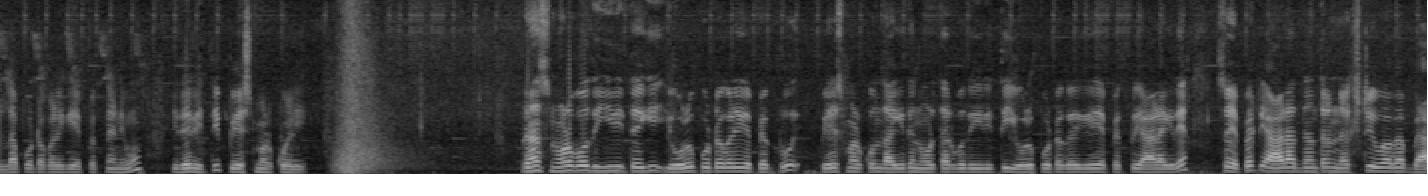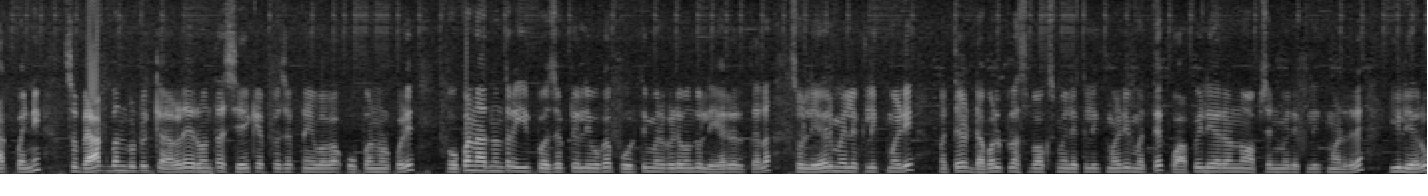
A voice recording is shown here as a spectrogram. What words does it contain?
ಎಲ್ಲ ಫೋಟೋಗಳಿಗೆ ಎಫೆಕ್ಟ್ನ ನೀವು ಇದೇ ರೀತಿ ಪೇಸ್ಟ್ ಮಾಡ್ಕೊಳ್ಳಿ. ಫ್ರೆಂಡ್ಸ್ ನೋಡ್ಬೋದು ಈ ರೀತಿಯಾಗಿ ಏಳು ಫೋಟೋಗಳಿಗೆ ಎಫೆಕ್ಟು ಪೇಸ್ಟ್ ಮಾಡ್ಕೊಂಡಾಗಿದೆ ನೋಡ್ತಾ ಇರ್ಬೋದು ಈ ರೀತಿ ಏಳು ಫೋಟೋಗಳಿಗೆ ಎಫೆಕ್ಟು ಆ್ಯಡ್ ಆಗಿದೆ ಸೊ ಎಫೆಕ್ಟ್ ಆ್ಯಡ್ ಆದ ನಂತರ ನೆಕ್ಸ್ಟ್ ಇವಾಗ ಬ್ಯಾಕ್ ಬನ್ನಿ. ಸೊ ಬ್ಯಾಕ್ ಬಂದುಬಿಟ್ಟು ಕೆಳಗಡೆ ಇರುವಂಥ ಶೇಕ್ ಪ್ರಾಜೆಕ್ಟ್ನ ಇವಾಗ ಓಪನ್ ಮಾಡ್ಕೊಳ್ಳಿ. ಓಪನ್ ಆದ ನಂತರ ಈ ಪ್ರಾಜೆಕ್ಟಲ್ಲಿ ಇವಾಗ ಪೂರ್ತಿ ಮೇಲ್ಗಡೆ ಒಂದು ಲೇಯರ್ ಇರುತ್ತಲ್ಲ ಸೊ ಲೇಯರ್ ಮೇಲೆ ಕ್ಲಿಕ್ ಮಾಡಿ, ಮತ್ತು ಡಬಲ್ ಪ್ಲಸ್ ಬಾಕ್ಸ್ ಮೇಲೆ ಕ್ಲಿಕ್ ಮಾಡಿ, ಮತ್ತು ಕಾಪಿ ಲೇಯರ್ ಅನ್ನೋ ಆಪ್ಷನ್ ಮೇಲೆ ಕ್ಲಿಕ್ ಮಾಡಿದ್ರೆ ಈ ಲೇಯರು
